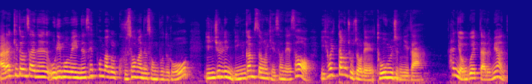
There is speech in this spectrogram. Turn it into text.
아라키돈산은 우리 몸에 있는 세포막을 구성하는 성분으로 인슐린 민감성을 개선해서 이 혈당 조절에 도움을 줍니다. 한 연구에 따르면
